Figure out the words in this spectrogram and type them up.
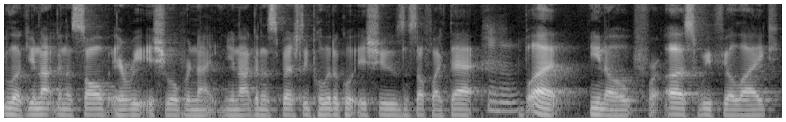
look you're not going to solve every issue overnight. You're not going to especially political issues and stuff like that. Mm-hmm. But you know for us we feel like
